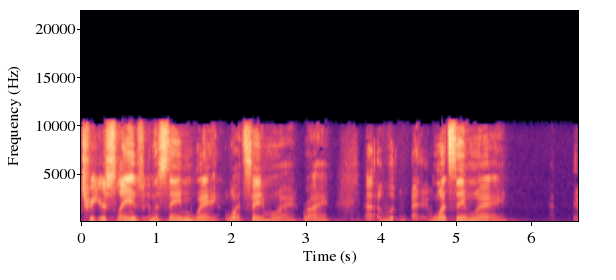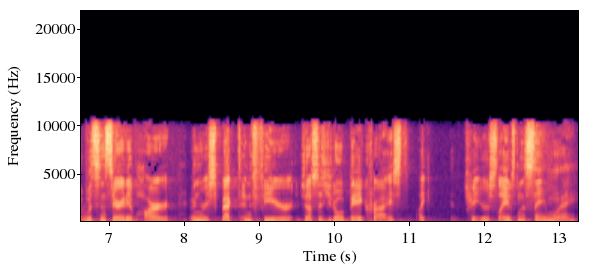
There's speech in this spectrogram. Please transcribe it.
treat your slaves in the same way. What same way, right? Uh, uh, what same way? With sincerity of heart, and respect and fear, just as you'd obey Christ. Like, treat your slaves in the same way.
